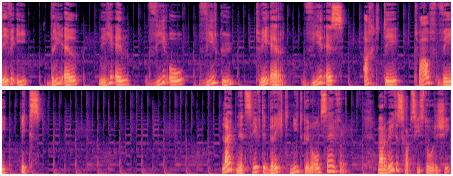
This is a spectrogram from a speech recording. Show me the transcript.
7i, 3l, 9n, 4o, 4q, 2r, 4s, 8t, 12v, x. Leibniz heeft dit bericht niet kunnen ontcijferen, maar wetenschapshistorici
